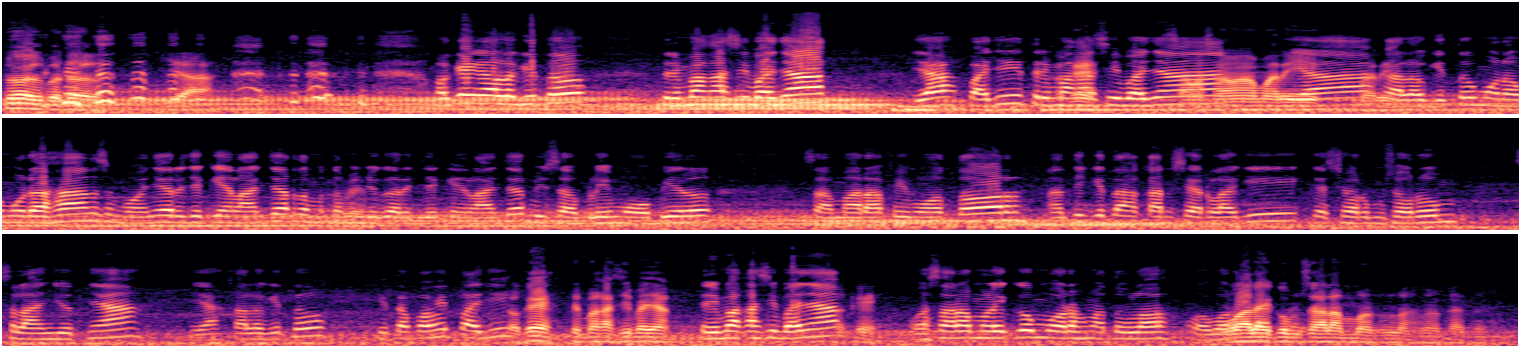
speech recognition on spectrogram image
Betul, betul. ya. Oke kalau gitu terima kasih banyak ya Pak Haji terima Oke, kasih banyak sama-sama, mari, ya mari. kalau gitu mudah-mudahan semuanya rezekinya lancar teman-teman juga rezekinya lancar bisa beli mobil sama Raffi Motor nanti kita akan share lagi ke showroom-showroom selanjutnya ya kalau gitu kita pamit Pak Haji Oke, terima kasih banyak. terima kasih banyak Oke. wassalamualaikum warahmatullahi wabarakatuh Waalaikumsalam warahmatullahi wabarakatuh.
